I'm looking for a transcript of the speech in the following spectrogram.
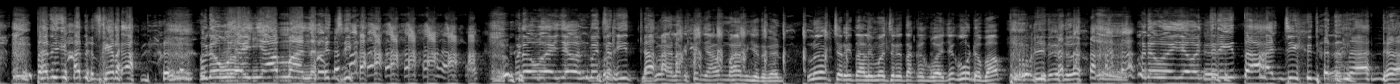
Tadi gak ada sekarang ada Udah mulai nyaman aja Udah mulai nyaman bercerita Gue anaknya nyaman gitu kan. Lu cerita lima cerita ke gue aja, gue udah baper. Gitu. Udah mulai nyaman cerita anjing Udah ada nada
